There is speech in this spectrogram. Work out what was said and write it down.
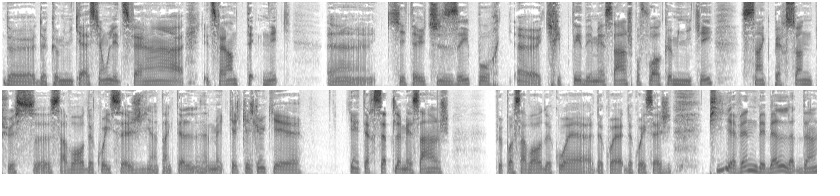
de, communication, les différents, euh, les différentes techniques euh, qui étaient utilisées pour euh, crypter des messages, pour pouvoir communiquer sans que personne puisse savoir de quoi il s'agit en tant que tel. Quelqu'un qui, intercepte le message peut pas savoir de quoi de quoi de quoi il s'agit. Puis il y avait une bébelle là-dedans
